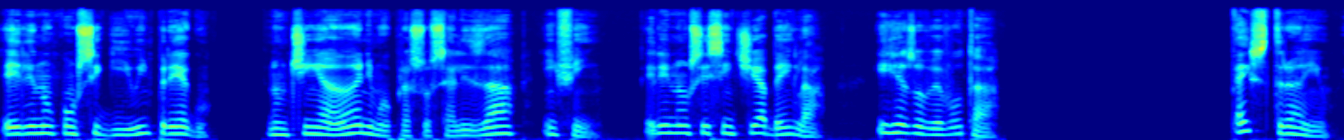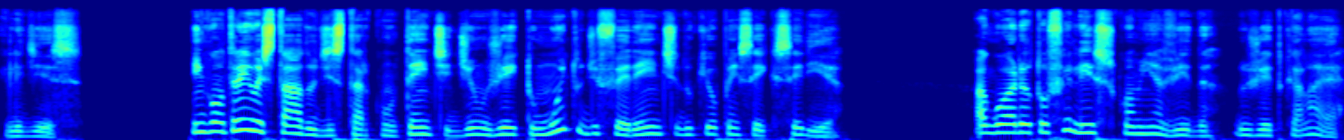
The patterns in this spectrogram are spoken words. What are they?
Ele não conseguiu emprego, não tinha ânimo para socializar, enfim, ele não se sentia bem lá e resolveu voltar. É estranho, ele diz. Encontrei o estado de estar contente de um jeito muito diferente do que eu pensei que seria. Agora eu estou feliz com a minha vida, do jeito que ela é.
